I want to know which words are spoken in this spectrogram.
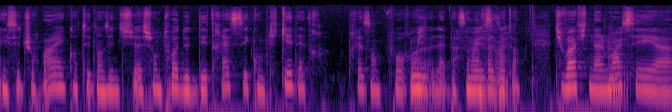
Et c'est toujours pareil, quand tu es dans une situation, toi, de détresse, c'est compliqué d'être présent pour euh, la personne en face de toi. Tu vois, finalement, c'est. Euh,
